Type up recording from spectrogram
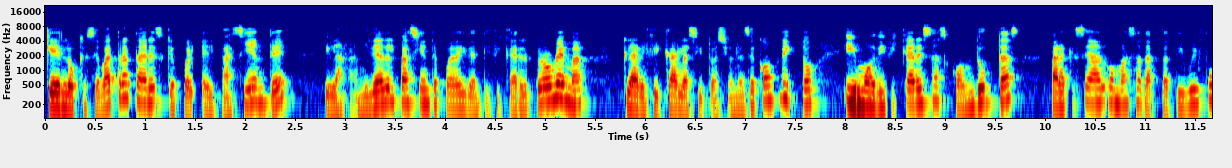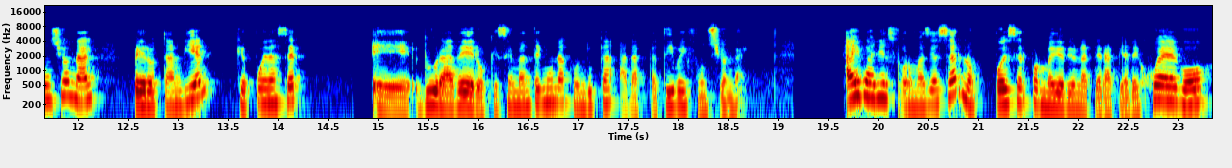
que lo que se va a tratar es que pues, el paciente y la familia del paciente pueda identificar el problema, clarificar las situaciones de conflicto y modificar esas conductas para que sea algo más adaptativo y funcional, pero también que pueda ser eh, duradero, que se mantenga una conducta adaptativa y funcional. Hay varias formas de hacerlo. Puede ser por medio de una terapia de juego,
